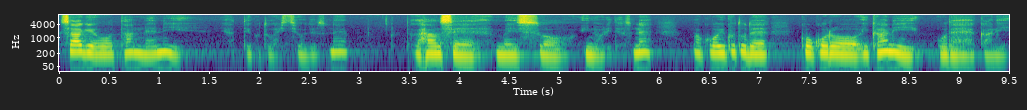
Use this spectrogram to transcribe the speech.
作業を丹念にやっていくことが必要ですね。だから反省瞑想祈りですね、まあ、こういうことで心をいかに穏やかに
